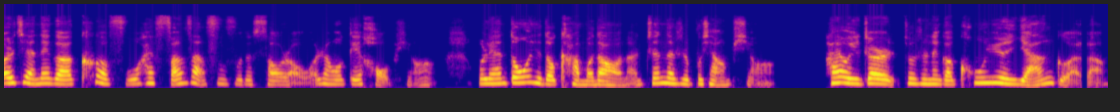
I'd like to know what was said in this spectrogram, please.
而且那个客服还反反复复的骚扰我，让我给好评，我连东西都看不到呢，真的是不想评。还有一阵儿就是那个空运严格了，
